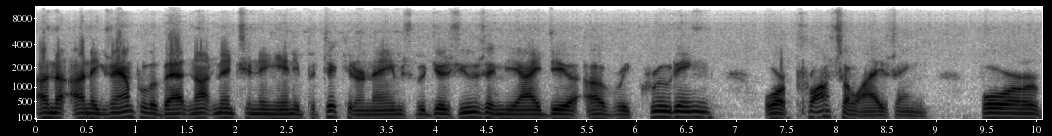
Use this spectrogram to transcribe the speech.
An, an example of that, not mentioning any particular names, but just using the idea of recruiting or proselytizing for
